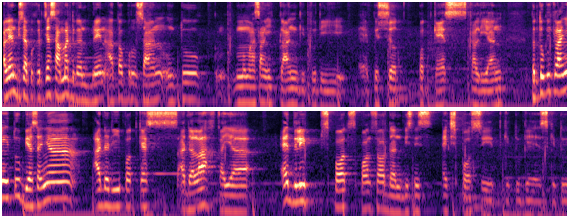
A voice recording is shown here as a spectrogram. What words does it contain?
kalian bisa bekerja sama dengan brand atau perusahaan untuk memasang iklan gitu di episode podcast kalian. Bentuk iklannya itu biasanya ada di podcast adalah kayak adlib, spot, sponsor dan bisnis exposite gitu guys gitu.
